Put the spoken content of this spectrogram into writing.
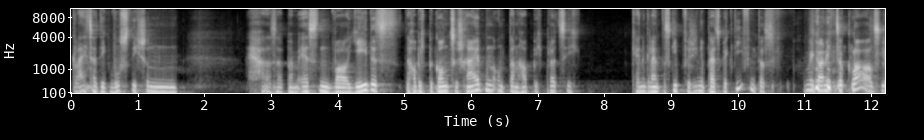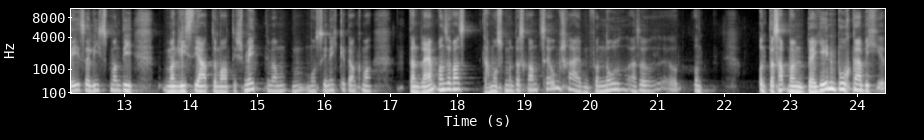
gleichzeitig wusste ich schon, also beim ersten war jedes, da habe ich begonnen zu schreiben und dann habe ich plötzlich kennengelernt, es gibt verschiedene Perspektiven. Das war mir gar nicht so klar. Als Leser liest man die, man liest die automatisch mit, man muss sich nicht Gedanken machen. Dann lernt man sowas, da muss man das Ganze umschreiben von null. Also, und, und das hat man bei jedem Buch, glaube ich,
